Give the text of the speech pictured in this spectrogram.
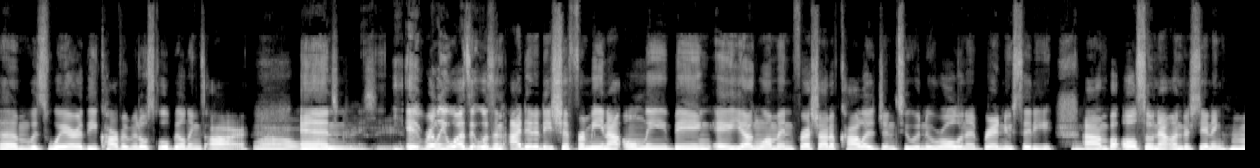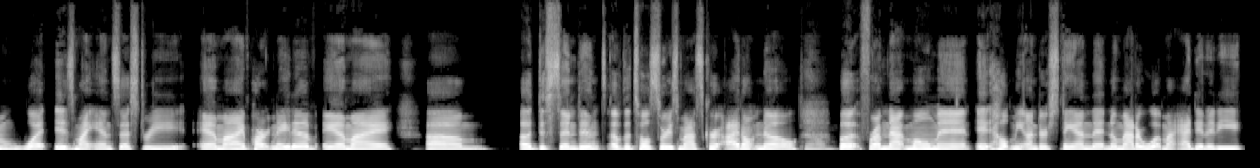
um, was where the Carver Middle School buildings are. Wow. And it really was. It was an identity shift for me, not only being a young woman fresh out of college into a new role in a brand new city, mm-hmm. um, but also now understanding, hmm, what is my ancestry? Am I part native? Am I um, a descendant of the Tulsa Race Massacre? I don't know. Damn. But from that moment, it helped me understand that no matter what my identity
